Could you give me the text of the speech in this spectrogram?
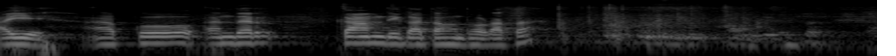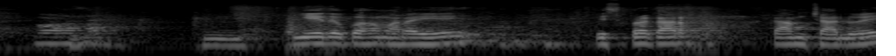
आइए आपको अंदर काम दिखाता हूँ थोड़ा सा। हम्म, ये देखो हमारा ये इस प्रकार काम चालू है।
